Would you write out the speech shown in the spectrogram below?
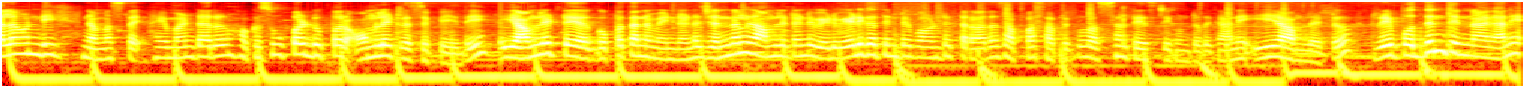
హలో అండి నమస్తే. ఏమంటారు? ఒక సూపర్ డూపర్ ఆమ్లెట్ రెసిపీ ఇది. ఈ ఆమ్లెట్ గొప్పతనం ఏంటంటే జనరల్గా ఆమ్లెట్ అంటే వేడి వేడిగా తింటే బాగుంటుంది తర్వాత సప్ప సతకు అస్సలు టేస్టీగా ఉంటుంది. కానీ ఈ ఆమ్లెట్ రేపు పొద్దున్న తిన్నా కానీ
